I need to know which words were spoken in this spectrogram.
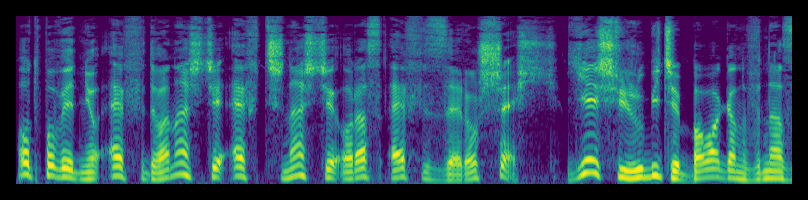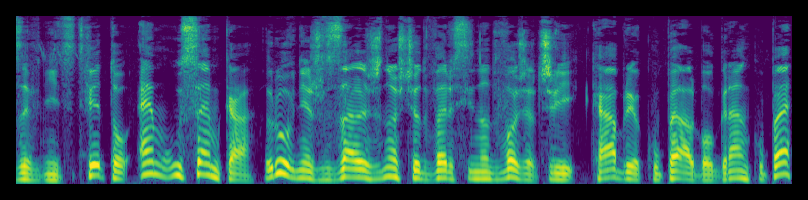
odpowiednio F12, F13 oraz F06. Jeśli lubicie bałagan w nazewnictwie, to M8 również w zależności od wersji nadwozia, czyli Cabrio Coupe albo Grand Coupe,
